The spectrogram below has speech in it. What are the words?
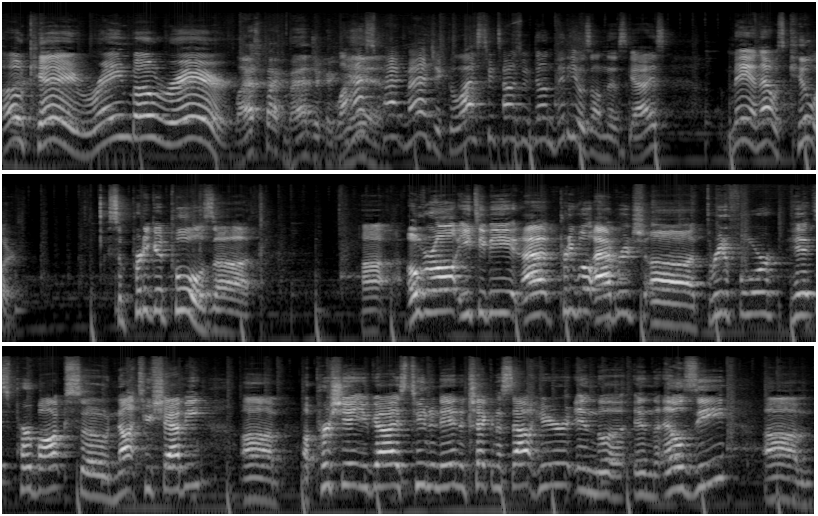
Okay, Rainbow Rare. Last pack magic again. Last pack magic. The last two times we've done videos on this, guys. Man, that was killer. Some pretty good pulls. Uh, uh, overall, ETB uh, pretty well average. Uh, three to four hits per box, so not too shabby. Um, appreciate you guys tuning in and checking us out here in the in the LZ. Um,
